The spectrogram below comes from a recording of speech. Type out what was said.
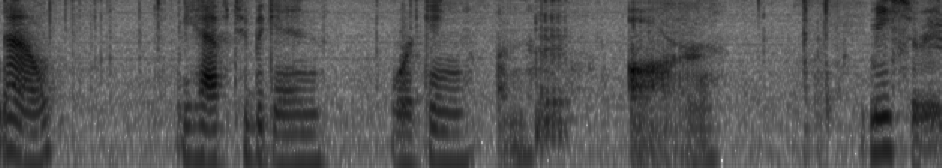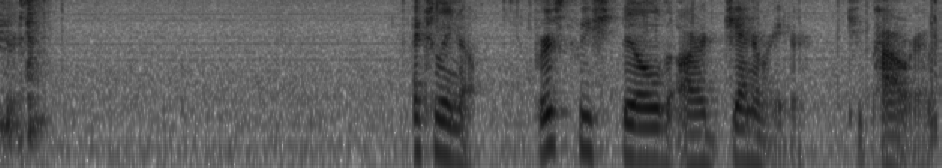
Now, we have to begin working on our macerator. Actually, no. First, we should build our generator to power it,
